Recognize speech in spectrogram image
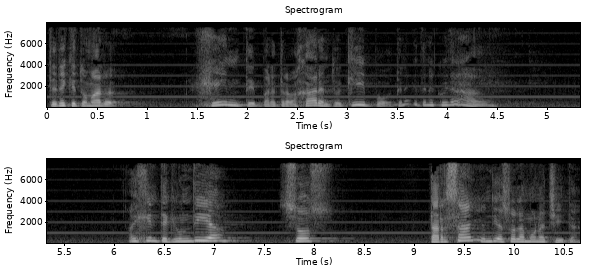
Tenés que tomar gente para trabajar en tu equipo, tenés que tener cuidado. Hay gente que un día sos Tarzán y un día sos la monachita.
